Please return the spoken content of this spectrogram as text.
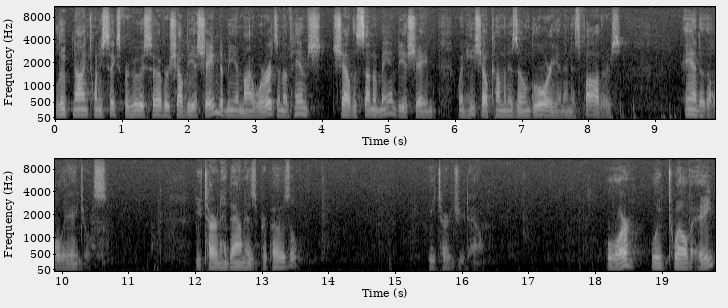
Luke 9 26, for whosoever shall be ashamed of me and my words, and of him sh- shall the Son of Man be ashamed when he shall come in his own glory and in his Father's and of the holy angels. You turn down his proposal, he turns you down. Or Luke 12 8,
